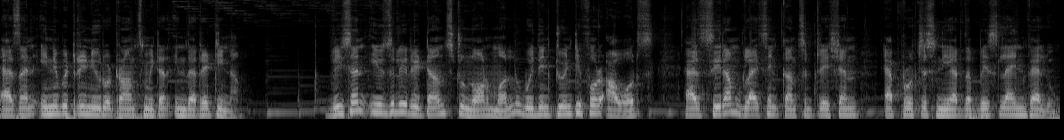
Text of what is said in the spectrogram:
as an inhibitory neurotransmitter in the retina. Vision usually returns to normal within 24 hours as serum glycine concentration approaches near the baseline value.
